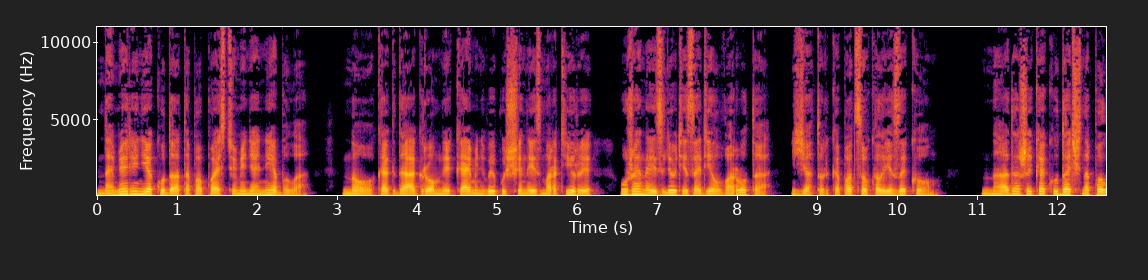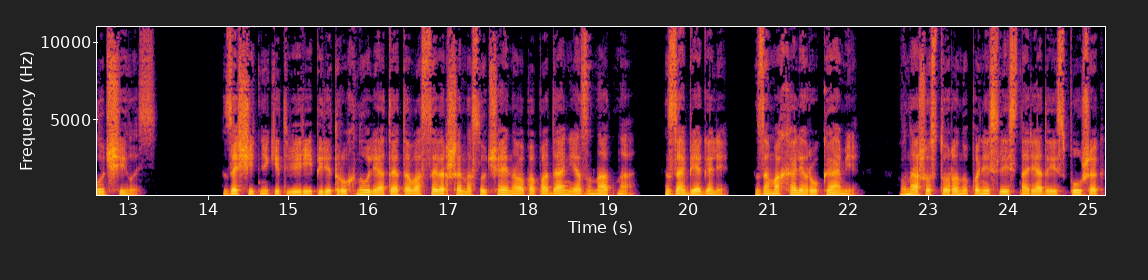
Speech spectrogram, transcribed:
Намерения куда-то попасть у меня не было, но когда огромный камень, выпущенный из мортиры, уже на излете задел ворота, я только подсокал языком. Надо же, как удачно получилось. Защитники Твери перетрухнули от этого совершенно случайного попадания знатно. Забегали, замахали руками. В нашу сторону понеслись снаряды из пушек,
